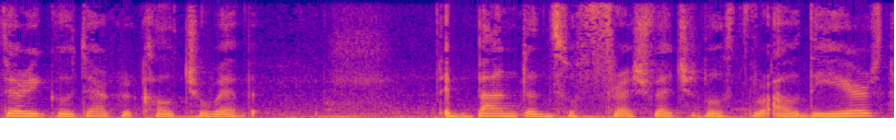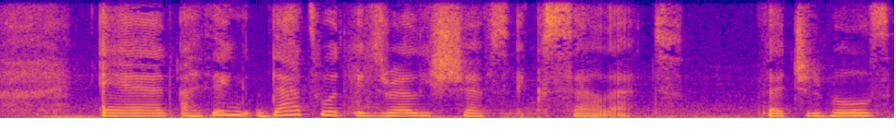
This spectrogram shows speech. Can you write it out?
very good agriculture. We have abundance of fresh vegetables throughout the years, and I think that's what Israeli chefs excel at. Vegetables.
